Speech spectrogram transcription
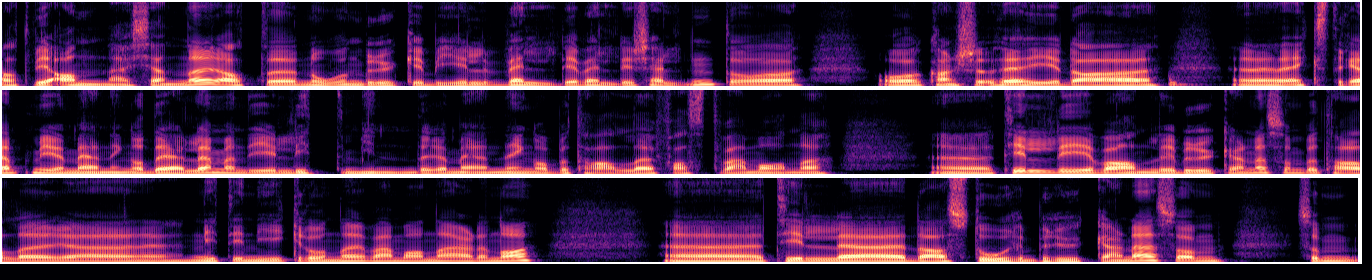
at vi anerkjenner at eh, noen bruker bil veldig, veldig sjeldent. Og, og kanskje det gir da ekstremt mye mening å dele, men det gir litt mindre mening å betale fast hver måned. Til de vanlige brukerne som betaler eh, 99 kroner hver måned, er det nå. til da storbrukerne som som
